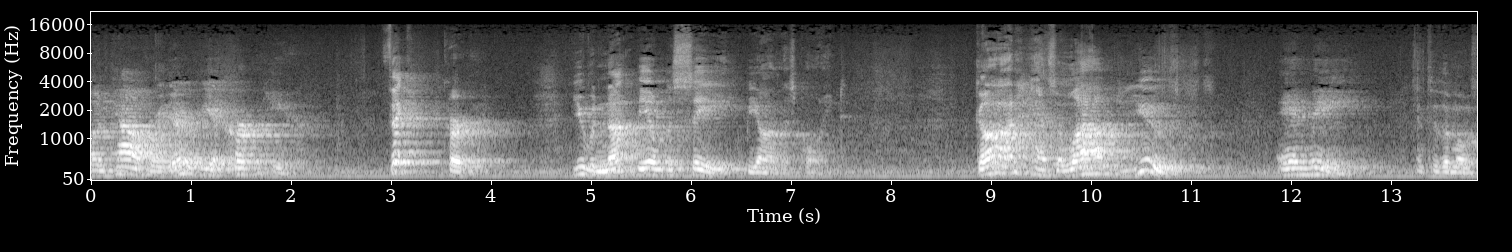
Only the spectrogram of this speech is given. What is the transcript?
on Calvary, there would be a curtain here. Thick curtain. You would not be able to see beyond this point. God has allowed you and me into the most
